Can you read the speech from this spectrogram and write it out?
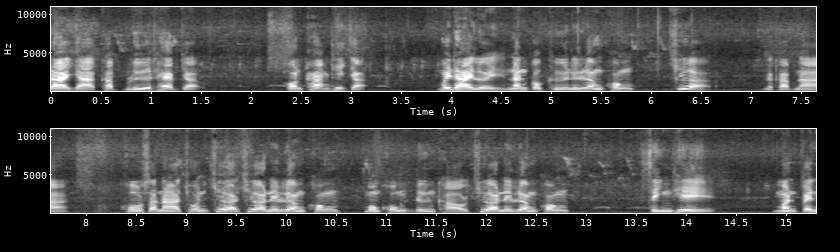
ได้ยากครับ หรือแทบจะค่อนข้างที่จะไม่ได้เลย นั่นก็คือในเรื่องของเชื่อนะครับนะโฆษณาชวนเชื่อเชื่อในเรื่องของมงคลดื่นข่าว เชื่อในเรื่องของ สิ่งที่มันเป็น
